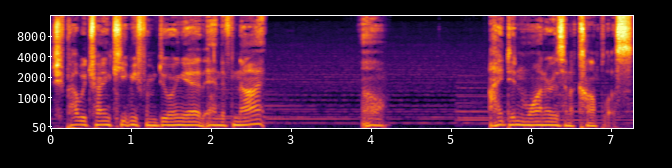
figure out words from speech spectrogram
She'd probably try and keep me from doing it, and if not, oh, I didn't want her as an accomplice.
